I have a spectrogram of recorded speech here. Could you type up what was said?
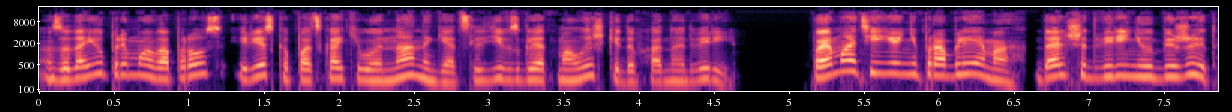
Задаю прямой вопрос и резко подскакиваю на ноги, отследив взгляд малышки до входной двери. Поймать ее не проблема, дальше двери не убежит,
